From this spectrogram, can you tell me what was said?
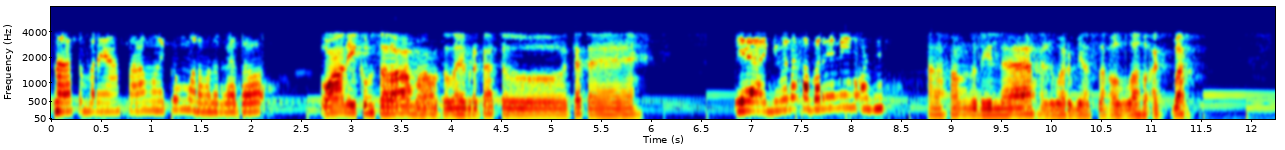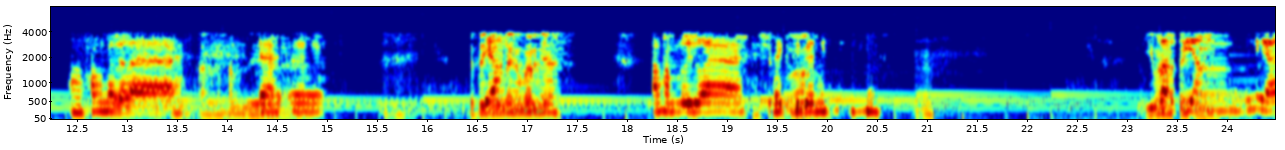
narasumbernya. Assalamualaikum warahmatullahi wabarakatuh. Waalaikumsalam warahmatullahi wabarakatuh. Teteh. Ya, gimana kabarnya nih Aziz? Alhamdulillah, luar biasa. Allahu Akbar. Alhamdulillah. Alhamdulillah. Ya, eh, Teteh yang... gimana kabarnya? Alhamdulillah. Baik juga nih. Gimana Seperti yang ini ya,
